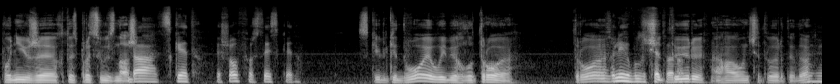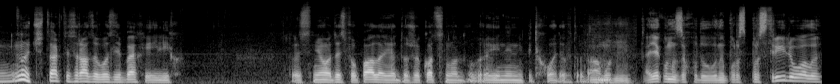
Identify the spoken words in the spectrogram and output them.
по ній вже хтось працює з наших. Да, скид. Пішов простий скид. Скільки двоє вибігло? Троє. Троє. Взагалі їх було четверо. Чотири. Ага, он четвертий, так? Да? Мгм. Ну, четвертий зразу возле Бехи і ліг. Тобто в нього десь попало, я дуже коцнуло добре, він і не підходив туди. Мгм. А як вони заходили? Вони просто прострілювали,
